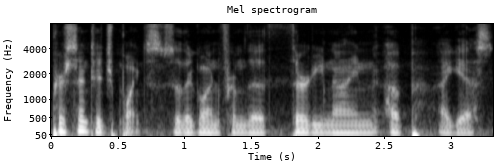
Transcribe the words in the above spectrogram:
percentage points. So they're going from the 39 up, I guess.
